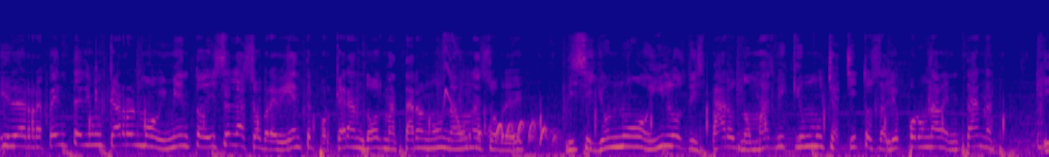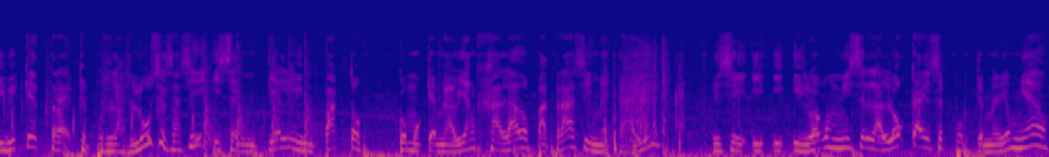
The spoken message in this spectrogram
y de repente de un carro en movimiento, dice la sobreviviente, porque eran dos, mataron una, una sobreviviente. Dice, yo no oí los disparos, nomás vi que un muchachito salió por una ventana y vi que, que pues las luces así y sentí el impacto como que me habían jalado para atrás y me caí. Dice, y, y, luego me hice la loca, dice, porque me dio miedo.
